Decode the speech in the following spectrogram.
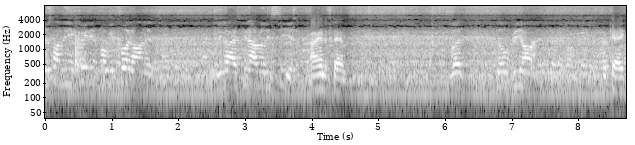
Just on the ingredients, what we put on it, you guys cannot really see it, I understand. but it'll be on it. Okay.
